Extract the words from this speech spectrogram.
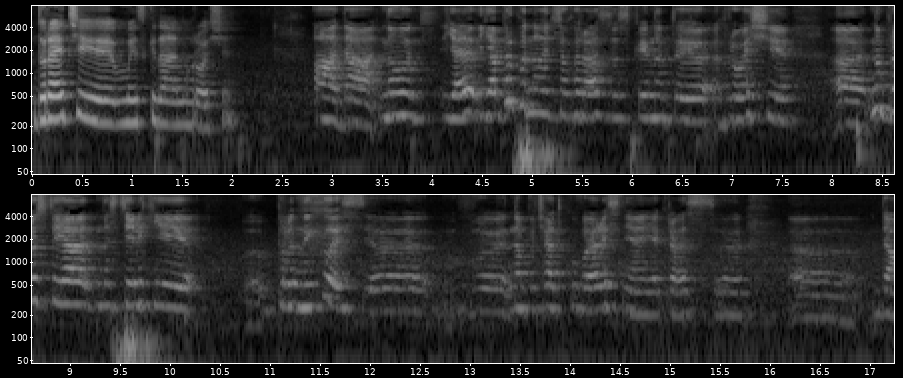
До речі, ми скидаємо гроші. А, да. Ну я, я пропоную цього разу скинути гроші. Е, ну просто я настільки е, прониклась е, в, на початку вересня якраз е, е, да,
